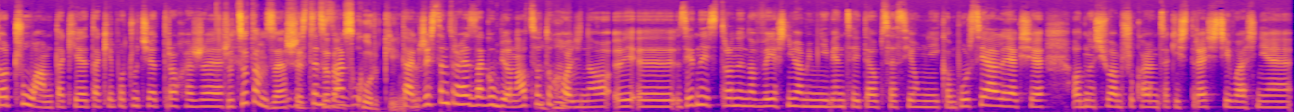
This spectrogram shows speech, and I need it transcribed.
to czułam, takie, takie poczucie trochę, że... że co tam zeszyt, co tam skórki. nie? Tak, że jestem trochę zagubiona. O co tu Mhm. chodzi? No, y, y, z jednej strony no, wyjaśniła mi mniej więcej tę obsesję, u mnie i kompulsję, ale jak się odnosiłam szukając jakichś treści właśnie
